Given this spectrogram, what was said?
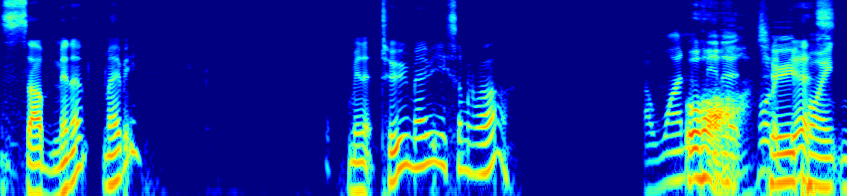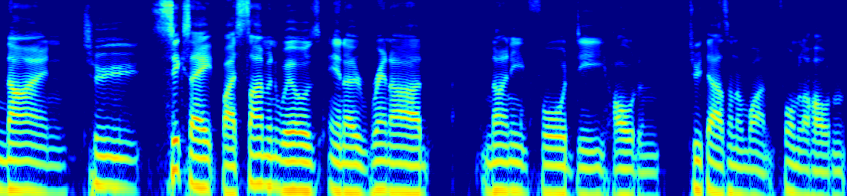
sub minute, maybe. Minute two, maybe something like that. A one Oh, minute two point nine two six eight by Simon Wills in a Reynard ninety four D Holden two thousand and one Formula Holden.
